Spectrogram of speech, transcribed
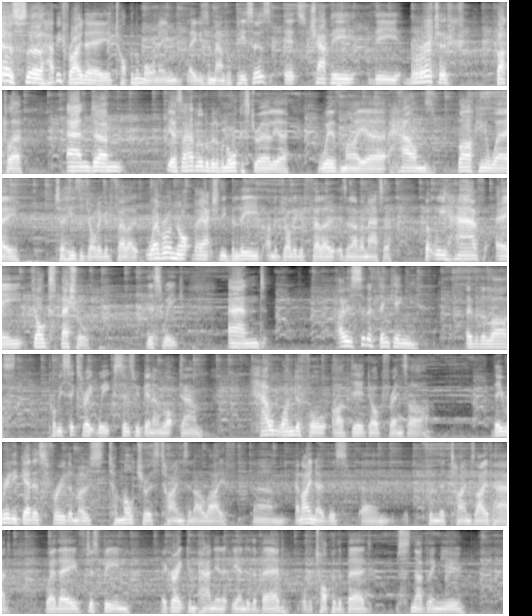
Yes, uh, happy Friday, top of the morning, ladies and mantelpieces. It's Chappie, the British butler. And um, yes, I had a little bit of an orchestra earlier with my uh, hounds barking away to He's a Jolly Good Fellow. Whether or not they actually believe I'm a jolly good fellow is another matter. But we have a dog special this week. And I was sort of thinking over the last probably six or eight weeks since we've been on lockdown how wonderful our dear dog friends are. They really get us through the most tumultuous times in our life. Um, and I know this um, from the times I've had where they've just been a great companion at the end of the bed or the top of the bed, snuggling you,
